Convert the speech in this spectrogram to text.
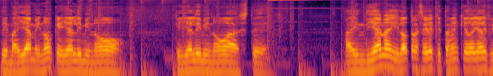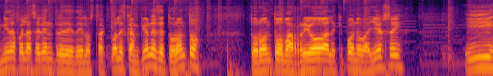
de Miami, ¿no? Que ya eliminó que ya eliminó a este a Indiana y la otra serie que también quedó ya definida fue la serie entre de, los actuales campeones de Toronto. Toronto barrió al equipo de Nueva Jersey y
